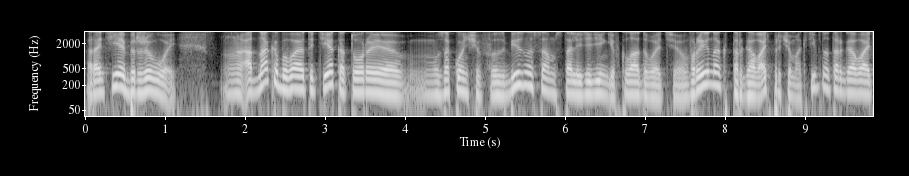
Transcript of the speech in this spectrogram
рантье биржевой. Однако бывают и те, которые, закончив с бизнесом, стали эти деньги вкладывать в рынок, торговать, причем активно торговать.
